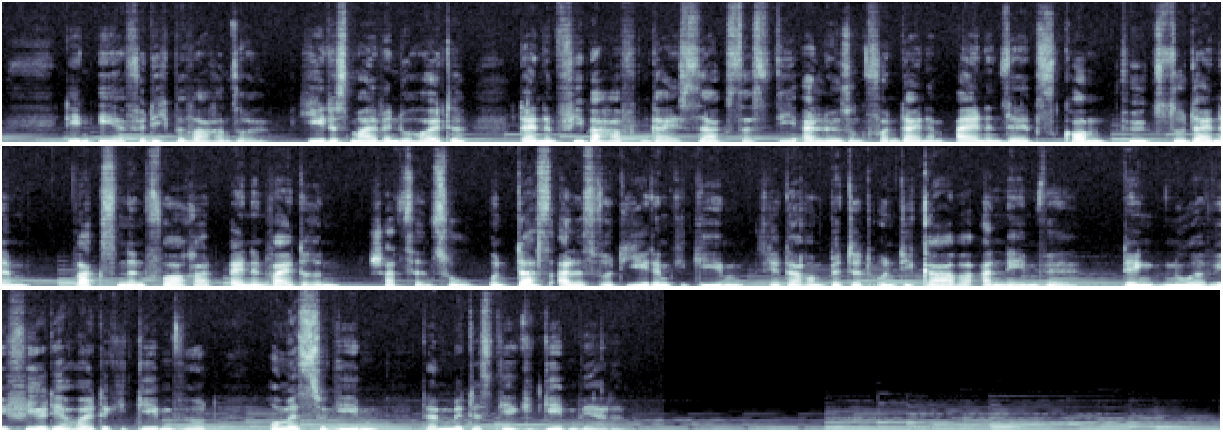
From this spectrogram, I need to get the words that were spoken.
den er für dich bewahren soll. Jedes Mal, wenn du heute deinem fieberhaften Geist sagst, dass die Erlösung von deinem einen Selbst kommt, fügst du deinem wachsenden Vorrat einen weiteren Schatz hinzu. Und das alles wird jedem gegeben, der darum bittet und die Gabe annehmen will. Denk nur, wie viel dir heute gegeben wird, um es zu geben, damit es dir gegeben werde.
